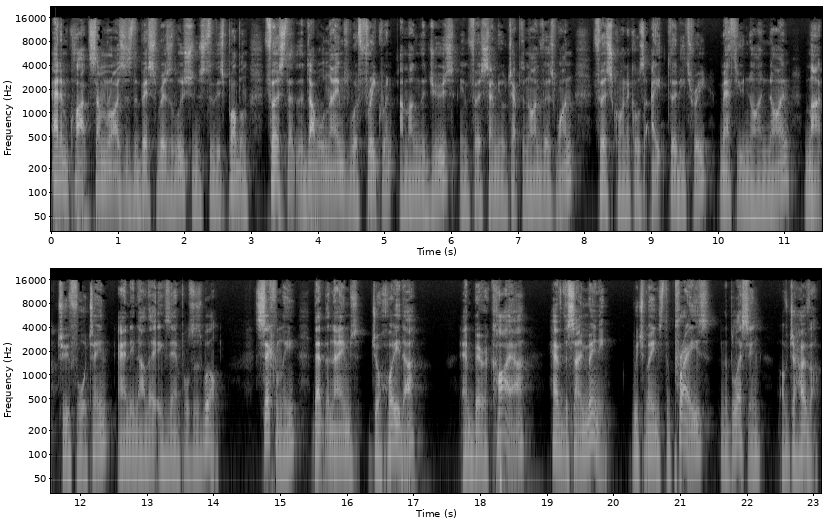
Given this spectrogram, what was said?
Adam Clarke summarizes the best resolutions to this problem. First, that the double names were frequent among the Jews in 1 Samuel chapter 9 verse 1, 1 Chronicles 8.33, Matthew 9 9, Mark 2.14, and in other examples as well. Secondly, that the names Jehoiada and Berechiah have the same meaning, which means the praise and the blessing of Jehovah.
